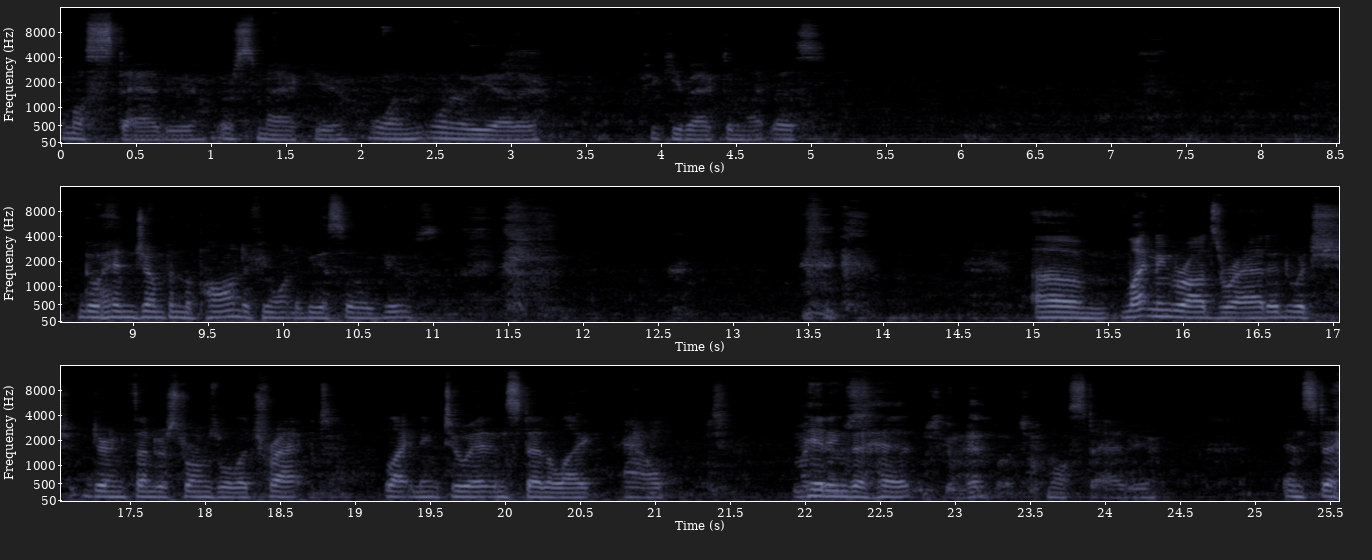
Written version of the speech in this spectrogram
I'm gonna stab you or smack you, one one or the other, if you keep acting like this. Go ahead and jump in the pond if you want to be a silly goose. um, lightning rods were added, which during thunderstorms will attract lightning to it instead of like ow hitting the head. I'm just gonna headbutt you. I'll stab you. Instead,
